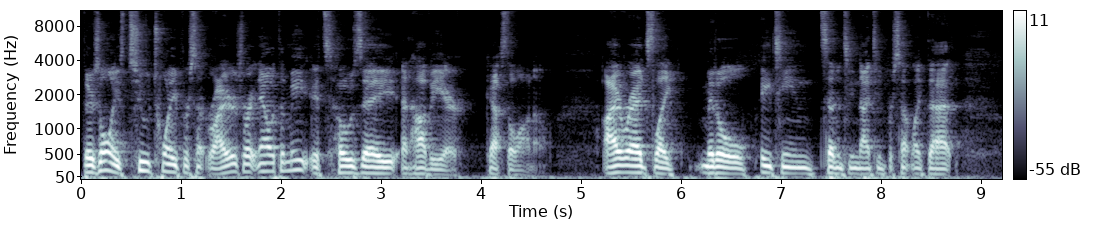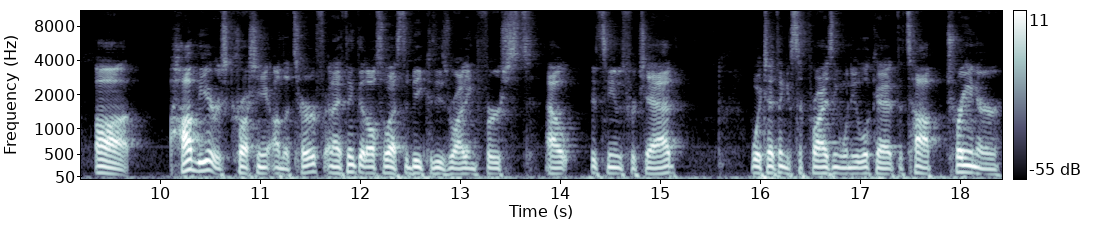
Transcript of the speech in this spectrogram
there's only two 20% riders right now at the meet. It's Jose and Javier Castellano. Irad's like middle 18, 17, 19% like that. Uh, Javier is crushing it on the turf, and I think that also has to be because he's riding first out, it seems, for Chad, which I think is surprising when you look at the top trainer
